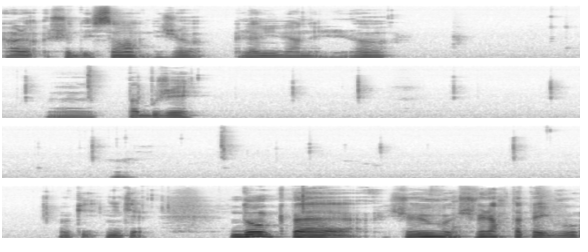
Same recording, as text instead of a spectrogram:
Voilà, je descends déjà. La hiverne elle est là. Euh, pas bouger. Ok, nickel. Donc, bah, je vais, je vais la retaper avec vous.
